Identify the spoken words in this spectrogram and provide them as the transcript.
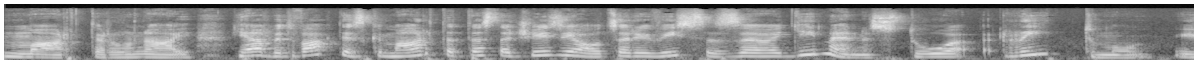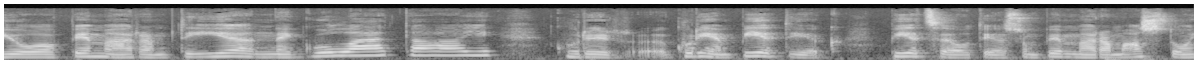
Marta runāja. Jā, bet faktiski Marta tas taču izjauc arī visas ģimenes to ritmu, jo, piemēram, tie negulētāji, kur ir, kuriem pietiek piecelties un, piemēram, 8,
